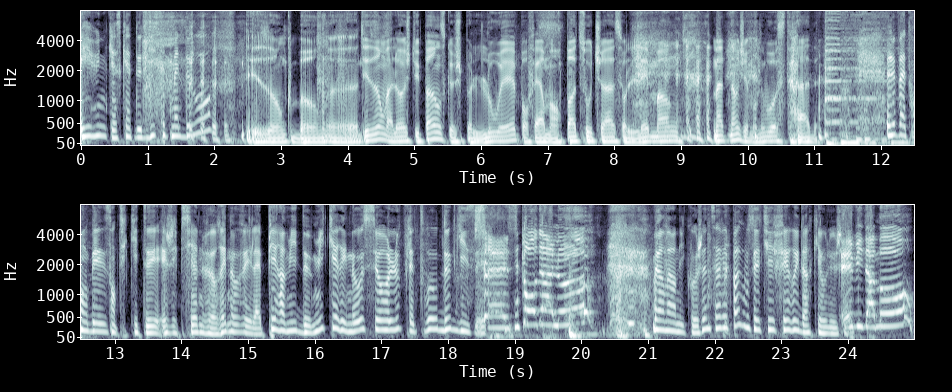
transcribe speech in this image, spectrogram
et une cascade de 17 mètres de haut. Disons que bon, euh, disons Valoche, tu penses que je peux le louer pour faire mon repas de soucha sur Léman maintenant que j'ai mon nouveau stade? Le patron des antiquités égyptiennes veut rénover la pyramide de Mykerino sur le plateau de Gizeh. C'est scandaleux Bernard Nico, je ne savais pas que vous étiez féru d'archéologie. Évidemment,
